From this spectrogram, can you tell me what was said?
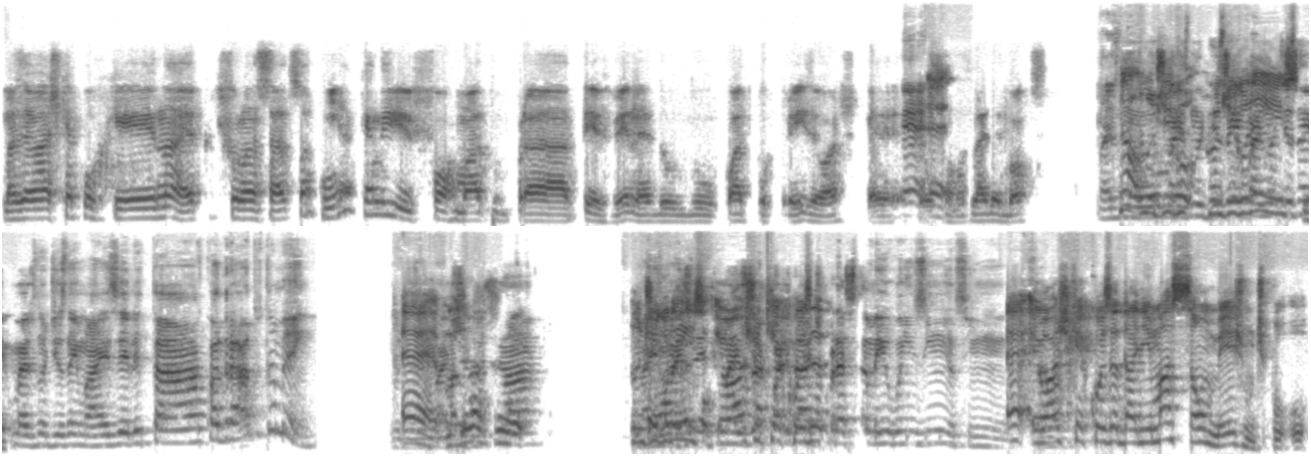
Mas eu acho que é porque na época que foi lançado só tinha aquele formato para TV, né? Do, do 4x3, eu acho, que é, É, é é. o formato Leatherbox. Mas Não, no, não digo- mas no não Disney, digo mas nem no isso. Disney, mas no Disney mais ele tá quadrado também. No É, mas assim, tá- Não mas digo nem parece- isso, eu mas acho a que é coisa... parece que tá meio ruinzinho, assim. É, eu acho que é coisa da animação mesmo. Tipo,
